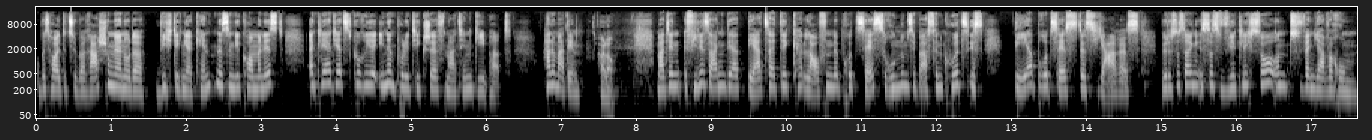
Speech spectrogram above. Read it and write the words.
ob es heute zu Überraschungen oder wichtigen Erkenntnissen gekommen ist, erklärt jetzt Kurier Innenpolitikchef Martin Gebhardt. Hallo Martin. Hallo. Martin, viele sagen, der derzeitig laufende Prozess rund um Sebastian Kurz ist der Prozess des Jahres. Würdest du sagen, ist das wirklich so und wenn ja, warum?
